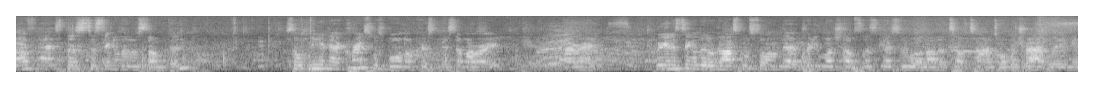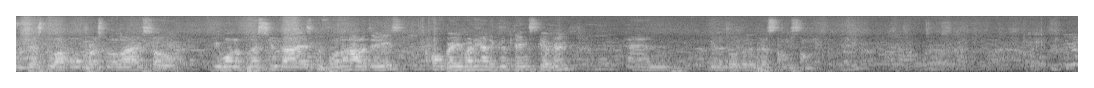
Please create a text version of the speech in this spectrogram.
Ralph asked us to sing a little something. So being that Christ was born on Christmas, am I right? All right. We're gonna sing a little gospel song that pretty much helps us get through a lot of tough times when we're traveling and just through our own personal lives. So we want to bless you guys before the holidays. Hope everybody had a good Thanksgiving. And we're gonna do a little bit of something, something. Ready? Give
